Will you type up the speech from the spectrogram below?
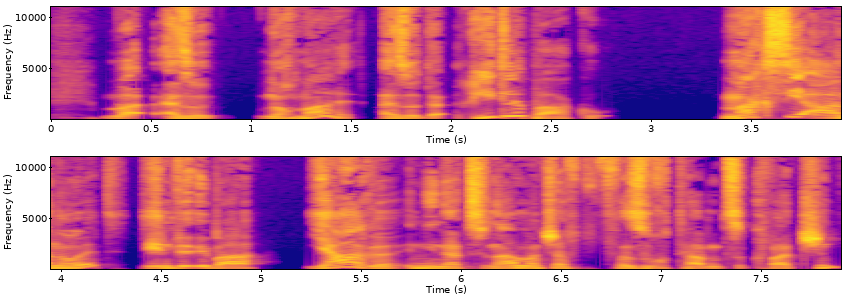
also nochmal, also Riedle Baku, Maxi Arnold, den wir über Jahre in die Nationalmannschaft versucht haben zu quatschen,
